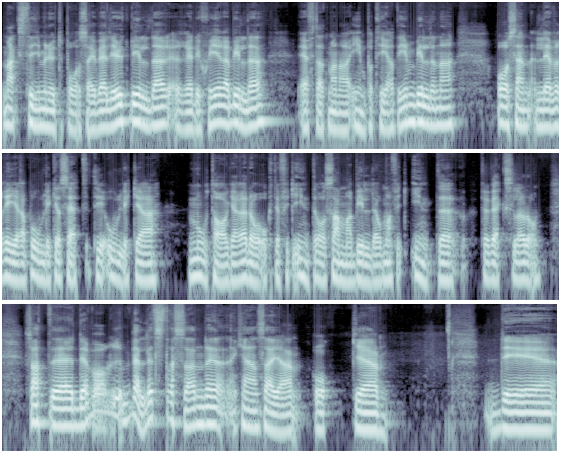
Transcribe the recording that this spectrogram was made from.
max 10 minuter på sig, välja ut bilder, redigera bilder efter att man har importerat in bilderna och sen leverera på olika sätt till olika mottagare då och det fick inte vara samma bilder och man fick inte förväxla då. Så att eh, det var väldigt stressande kan jag säga och eh, det,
